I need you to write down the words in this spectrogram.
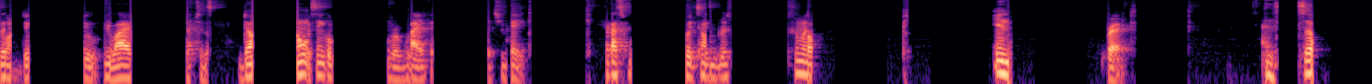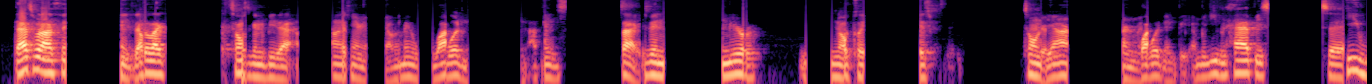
of do your life to this. Don't don't single over life that you take. That's what Tony Bruce in correct. And so that's what I think. I feel like Tony's gonna be that cameo. I mean, why wouldn't I think it's been Muir, you know, plays Tony Iron Man. Why wouldn't it be? I mean, even Happy said he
